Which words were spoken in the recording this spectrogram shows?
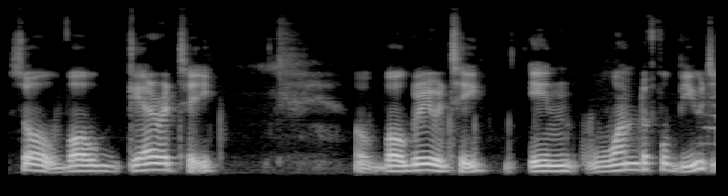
saw vulgarity vulgarity in wonderful beauty.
